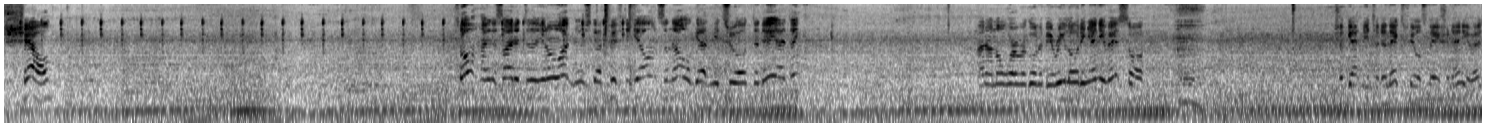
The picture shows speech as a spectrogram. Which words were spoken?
Shell. So I decided to, you know what, just get 50 gallons and that will get me throughout the day, I think. I don't know where we're going to be reloading anyway, so should get me to the next fuel station anyways.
